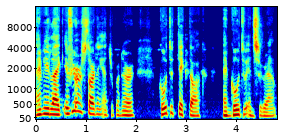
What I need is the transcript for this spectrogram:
I mean, like if you're a starting entrepreneur, go to TikTok and go to Instagram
